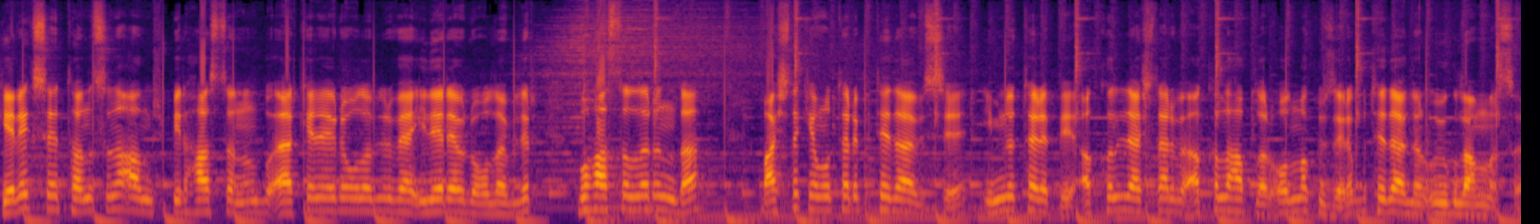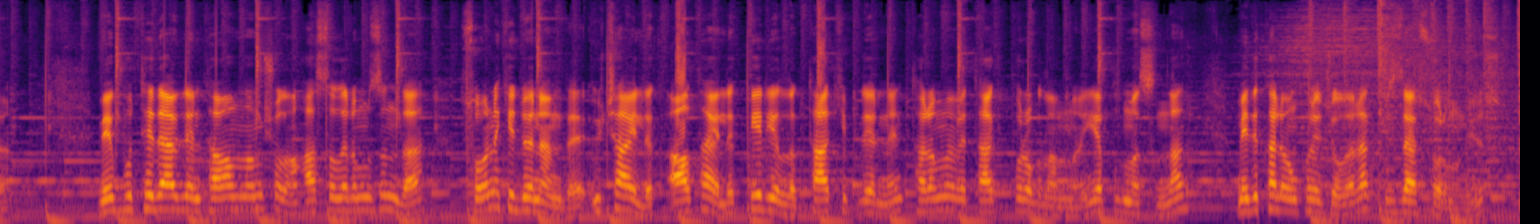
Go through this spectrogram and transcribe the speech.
gerekse tanısını almış bir hastanın bu erken evre olabilir veya ileri evre olabilir. Bu hastaların da başta kemoterapi tedavisi, immünoterapi, akıllı ilaçlar ve akıllı haplar olmak üzere bu tedavilerin uygulanması, ve bu tedavilerini tamamlamış olan hastalarımızın da sonraki dönemde 3 aylık, 6 aylık, 1 yıllık takiplerinin tarama ve takip programlarının yapılmasından medikal onkoloji olarak bizler sorumluyuz.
